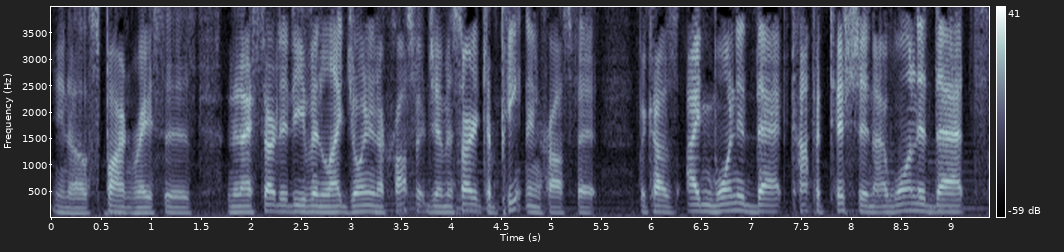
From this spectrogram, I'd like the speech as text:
you know, Spartan races. And then I started even like joining a CrossFit gym and started competing in CrossFit because I wanted that competition. I wanted that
